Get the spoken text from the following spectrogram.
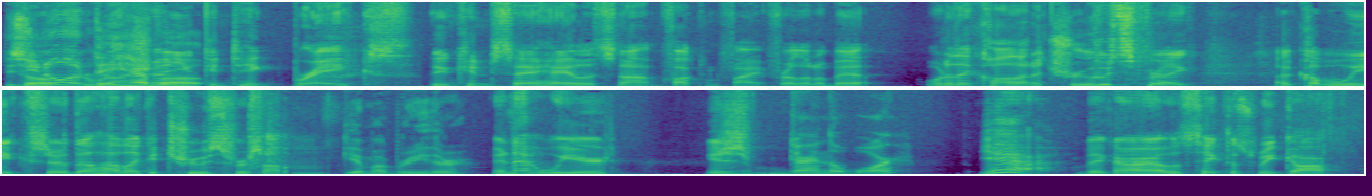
Did So you know in Russia a- you can take breaks? You can say, "Hey, let's not fucking fight for a little bit." What do they call it? A truce for like a couple weeks, or they'll have like a truce for something. Give him a breather. Isn't that weird? You just During the war? yeah, like all right, let's take this week off.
